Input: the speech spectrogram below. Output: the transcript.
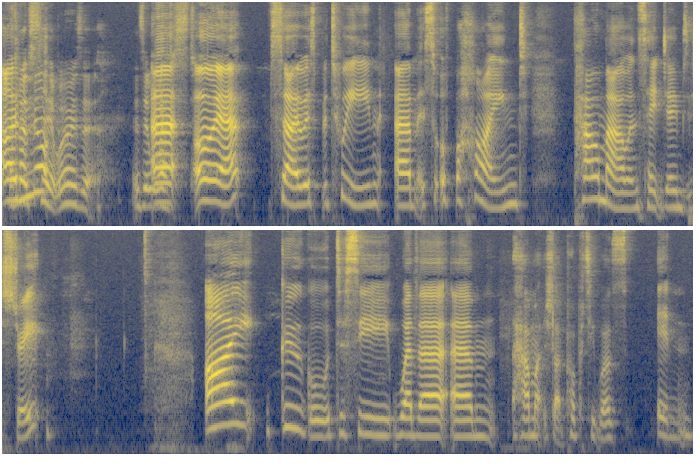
I I'm can't not see it. Where is it? Is it uh, west? oh yeah. So it's between um it's sort of behind Pall Mall and St James's Street. I googled to see whether um how much that property was in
